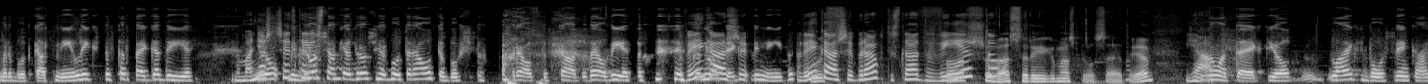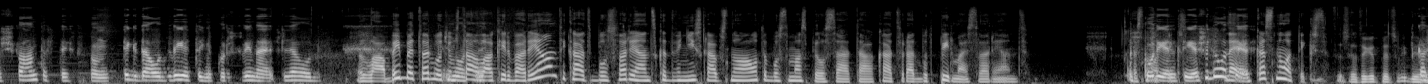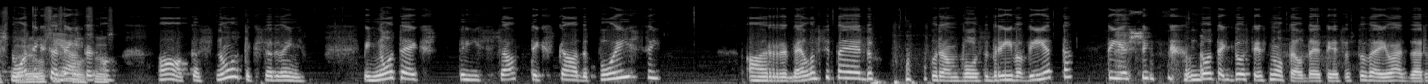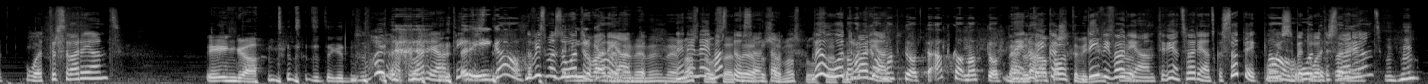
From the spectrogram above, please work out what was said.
Varbūt kāds mīlīgs tas starpē gadījies. Nu, man jau nu, šķiet, ka drošāk jau droši vien būtu ar autobusu braukt uz kādu vēl vietu. vienkārši, vienkārši braukt uz kādu vietu. Vasarīgu mazpilsētu, ja? Jā. Noteikti, jo laiks būs vienkārši fantastisks un tik daudz vietiņu, kuras svinēs ļaudis. Labi, bet varbūt jums Noteikti. tālāk ir varianti. Kāds būs variants, kad viņi izkāps no autobusa mazpilsētā? Kāds varētu būt pirmais variants? Kas kurien tieši doties? Nē, kas notiks? Tas jau tagad pēc video. Kas notiks ar viņu? Oh, kas notiks ar viņu? Viņi noteikti satiks kādu puisi ar velosipēdu, kuram būs brīva vieta tieši, un noteikti dosies nopeldēties uz tuvēju ezeru. Otrs variants. Ingā. Tagad... Vairāk varianti. Rīgā? Nu, vismaz otru Rīgā? variantu. Nē, nē, nē, nē, nē mazpilsētā. Vēl otru variantu. Atkal mazpilsētā. Nē, nu, vienkārši divi varianti. Viens variants, kas satiek puisi, no, bet otrs, otrs variants. variants. Mm -hmm.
